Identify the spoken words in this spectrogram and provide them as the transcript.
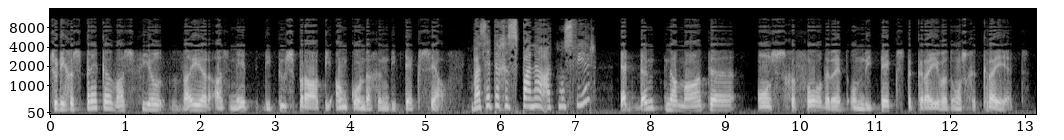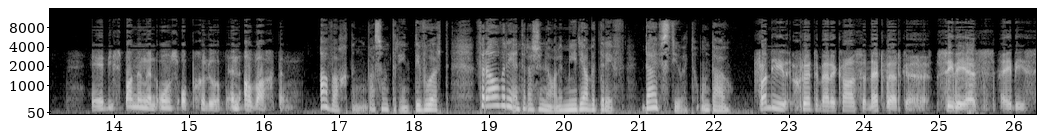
So die gesprekke was veel wyeer as net die toespraak, die aankondiging, die teks self. Was dit 'n gespanne atmosfeer? Ek dink na mate ons gevorder het om die teks te kry wat ons gekry het, het die spanning in ons opgeloop in afwagting. Afwagting was omtrent die woord, veral wat die internasionale media betref. Dave Stewart onthou van die groot Amerikaanse netwerke CBS, ABC,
